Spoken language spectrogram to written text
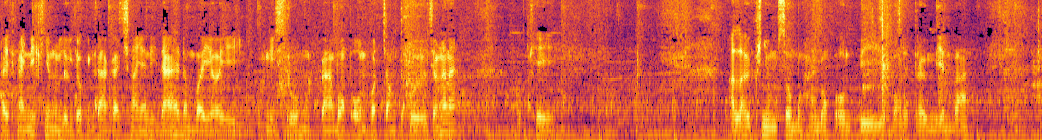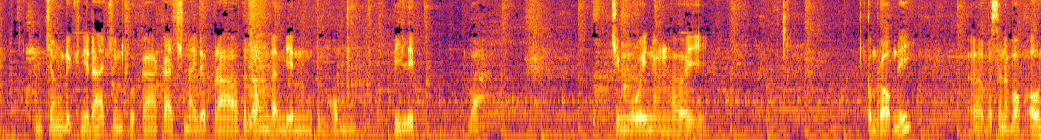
ហើយថ្ងៃនេះខ្ញុំនឹងលើកយកពីការកែច្នៃអានេះដែរដើម្បីឲ្យងាយស្រួលក្នុងការបងប្អូនគាត់ចង់ធ្វើអញ្ចឹងណាអូខេឥឡូវខ្ញុំសូមបង្ហាញបងប្អូនពីរបស់ដែលត្រូវមានបាទ អញ្ចឹងដូចគ្នាដែរខ្ញុំធ្វើការកែច្នៃដោយប្រើកណ្ដុងដែលមានទំហំ2លីត្របាទជាមួយនឹងហើយគម្របនេះបើសិនណាបងប្អូន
